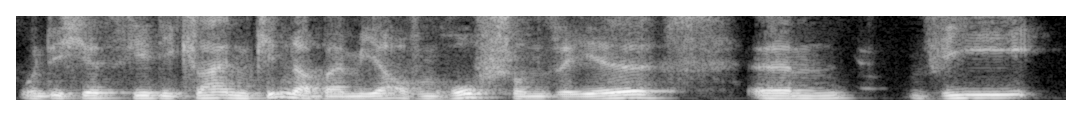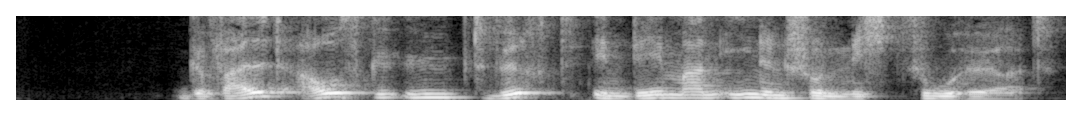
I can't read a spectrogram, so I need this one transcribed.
und ich jetzt hier die kleinen Kinder bei mir auf dem Hof schon sehe, ähm, wie Gewalt ausgeübt wird, indem man ihnen schon nicht zuhört.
